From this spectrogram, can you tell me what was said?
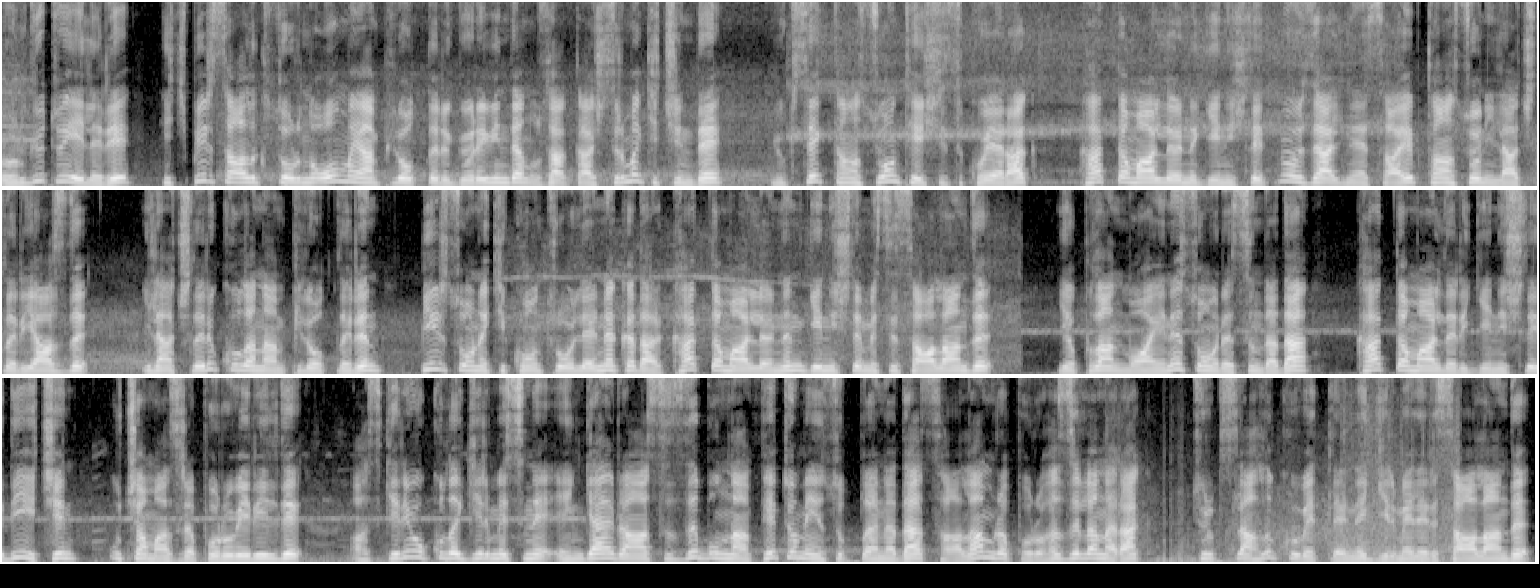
Örgüt üyeleri hiçbir sağlık sorunu olmayan pilotları görevinden uzaklaştırmak için de yüksek tansiyon teşhisi koyarak kalp damarlarını genişletme özelliğine sahip tansiyon ilaçları yazdı. İlaçları kullanan pilotların bir sonraki kontrollerine kadar kalp damarlarının genişlemesi sağlandı. Yapılan muayene sonrasında da kalp damarları genişlediği için uçamaz raporu verildi. Askeri okula girmesine engel rahatsızlığı bulunan FETÖ mensuplarına da sağlam raporu hazırlanarak Türk Silahlı Kuvvetlerine girmeleri sağlandı.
